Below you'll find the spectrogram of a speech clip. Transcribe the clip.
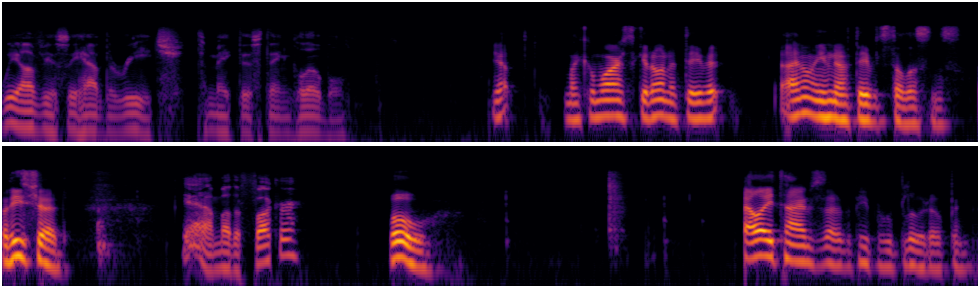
We obviously have the reach to make this thing global. Yep. Michael Morris, get on it, David. I don't even know if David still listens, but he should. Yeah, motherfucker. Whoa. LA Times are the people who blew it open.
